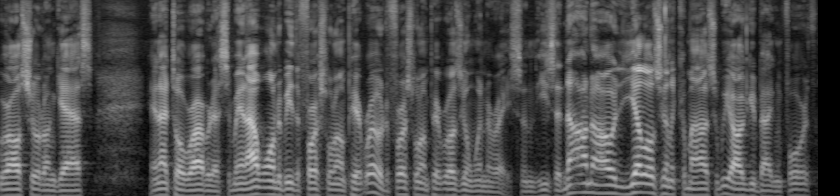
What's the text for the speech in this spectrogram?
were all short on gas. And I told Robert, I said, man, I want to be the first one on pit road. The first one on pit road is going to win the race. And he said, no, no, yellow's going to come out. So we argued back and forth.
